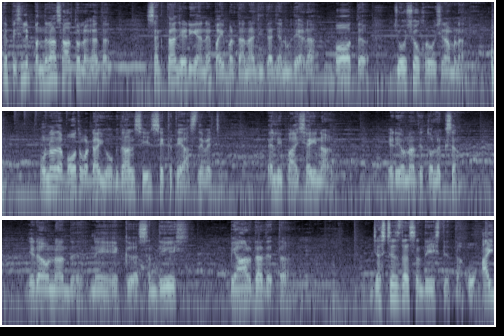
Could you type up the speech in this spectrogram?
ਤੇ ਪਿਛਲੇ 15 ਸਾਲ ਤੋਂ ਲਗਾਤਾਰ ਸੰਗਤਾਂ ਜਿਹੜੀਆਂ ਨੇ ਭਾਈ ਬਰਦਾਨਾ ਜੀ ਦਾ ਜਨਮ ਦਿਹਾੜਾ ਬਹੁਤ ਜੋਸ਼ੋ ਖਰੋਸ਼ ਨਾਲ ਮਨਾਉਂਦੀ ਹੈ। ਉਹਨਾਂ ਦਾ ਬਹੁਤ ਵੱਡਾ ਯੋਗਦਾਨ ਸੀ ਸਿੱਖ ਇਤਿਹਾਸ ਦੇ ਵਿੱਚ। ਪਹਿਲੀ ਪਾਤਸ਼ਾਹੀ ਨਾਲ ਜਿਹੜੇ ਉਹਨਾਂ ਦੇ ਤੁਲਕ ਸਨ, ਜਿਹੜਾ ਉਹਨਾਂ ਨੇ ਇੱਕ ਸੰਦੇਸ਼ ਪਿਆਰ ਦਾ ਦਿੱਤਾ, ਜਸਟਿਸ ਦਾ ਸੰਦੇਸ਼ ਦਿੱਤਾ, ਉਹ ਅੱਜ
